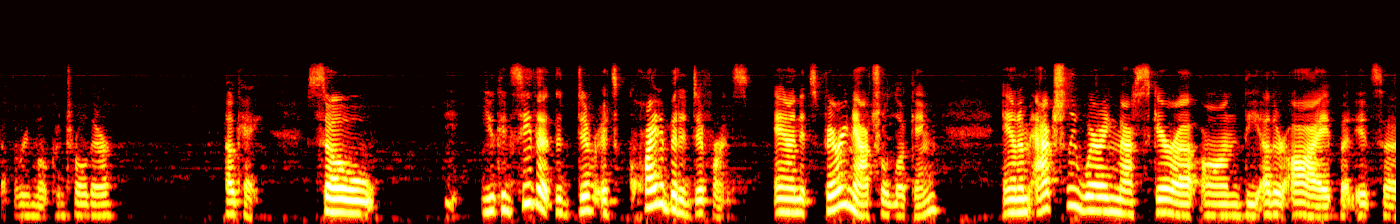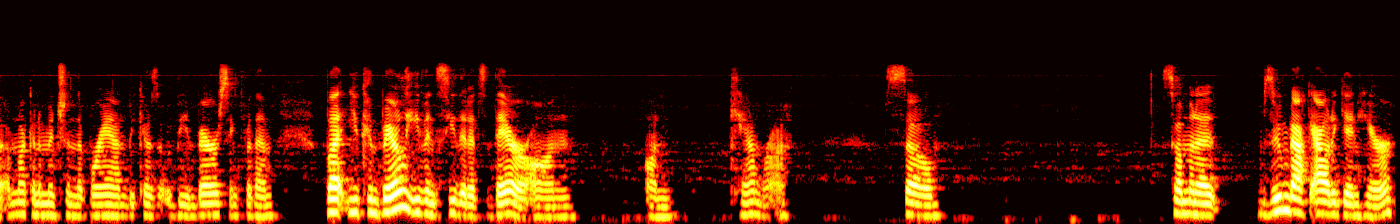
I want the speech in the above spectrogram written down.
Got the remote control there. Okay, so you can see that the diff it's quite a bit of difference and it's very natural looking. And I'm actually wearing mascara on the other eye, but it's uh, i am not going to mention the brand because it would be embarrassing for them. But you can barely even see that it's there on on camera. So so I'm going to zoom back out again here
